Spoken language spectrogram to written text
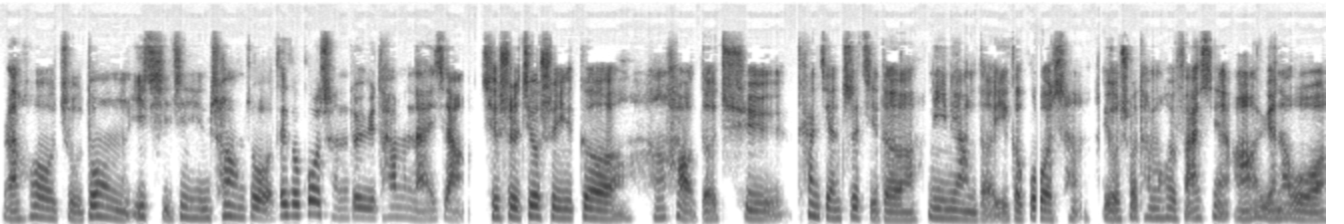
然后主动一起进行创作，这个过程对于他们来讲，其实就是一个很好的去看见自己的力量的一个过程。比如说，他们会发现啊，原来我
